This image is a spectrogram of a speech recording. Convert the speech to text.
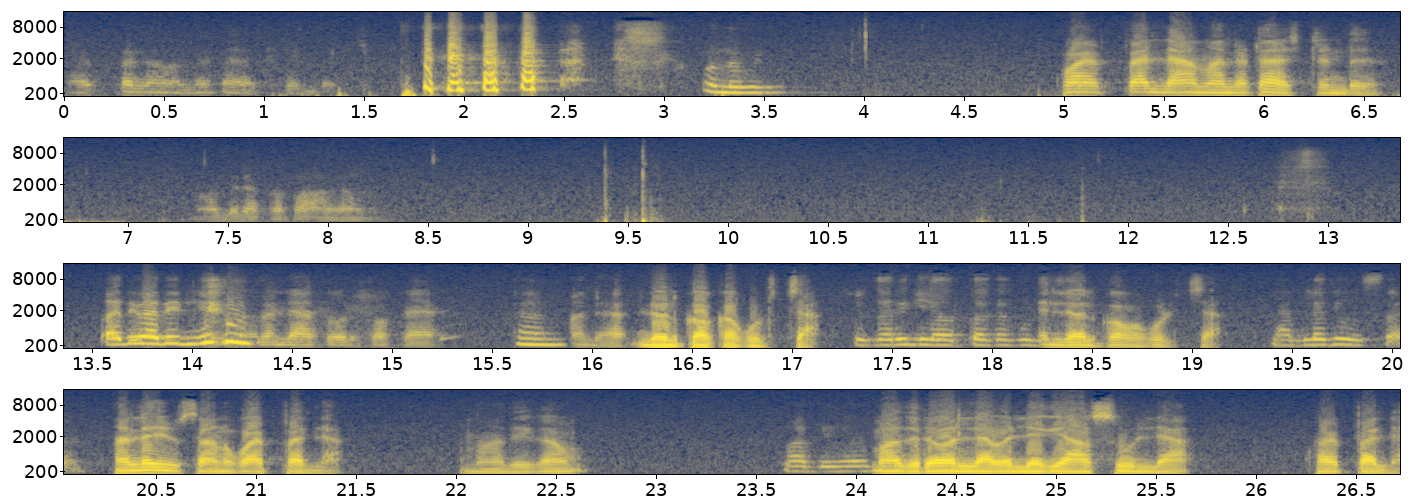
കുഴപ്പമില്ല നല്ല ടേസ്റ്റ് ഉണ്ട്. ഒന്നുകൂടി. കുഴപ്പമില്ല നല്ല ടേസ്റ്റ് ഉണ്ട്. മധുരമൊക്കെ പാകാണ്. മതി എല്ലാവർക്കൊക്കെ കുടിച്ച ഷുഗർ ഇല്ലാത്തൊക്കെ കുടി എല്ലാവർക്കൊക്കെ കുടിച്ച. നല്ല ജ്യൂസാണ് നല്ല ജ്യൂസാണ് കുഴപ്പമില്ല. അധികം മധുരമല്ല വലിയ ഗ്യാസും ഇല്ല കുഴപ്പമില്ല.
